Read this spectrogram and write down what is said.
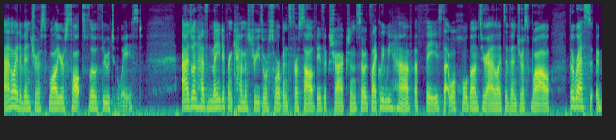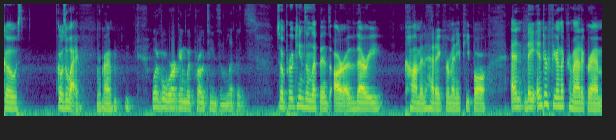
analyte of interest while your salts flow through to waste. Agilent has many different chemistries or sorbents for solid phase extraction, so it's likely we have a phase that will hold onto your analytes of interest while the rest goes goes away. Okay. what if we're working with proteins and lipids? So proteins and lipids are a very common headache for many people and they interfere in the chromatogram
